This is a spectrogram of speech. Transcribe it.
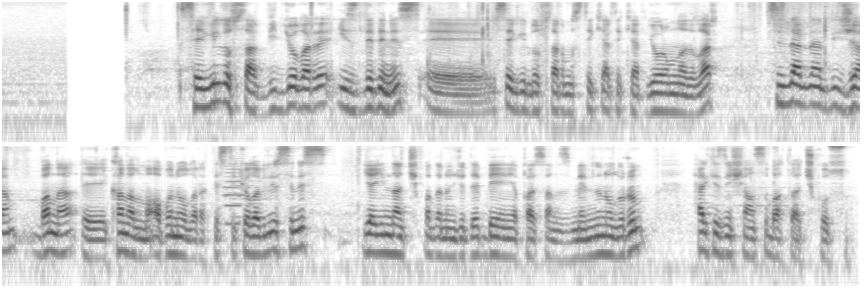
Sevgili dostlar videoları izlediniz. Ee, sevgili dostlarımız teker teker yorumladılar. Sizlerden ricam bana e, kanalıma abone olarak destek olabilirsiniz. Yayından çıkmadan önce de beğeni yaparsanız memnun olurum. Herkesin şansı bahtı açık olsun.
